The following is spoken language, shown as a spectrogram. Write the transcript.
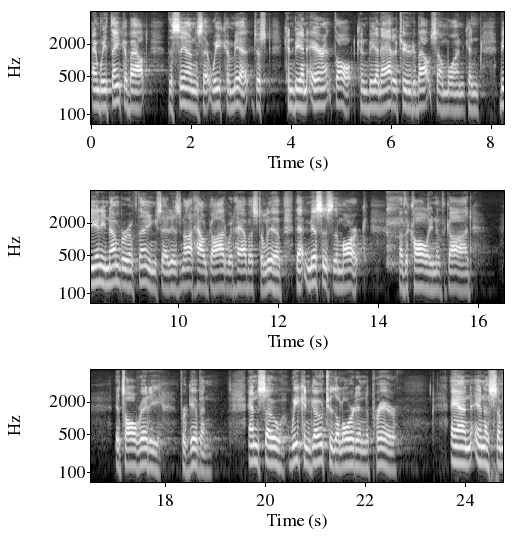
and we think about the sins that we commit, just can be an errant thought, can be an attitude about someone, can be any number of things that is not how God would have us to live, that misses the mark of the calling of God. It's already forgiven. And so we can go to the Lord in the prayer. And in a some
